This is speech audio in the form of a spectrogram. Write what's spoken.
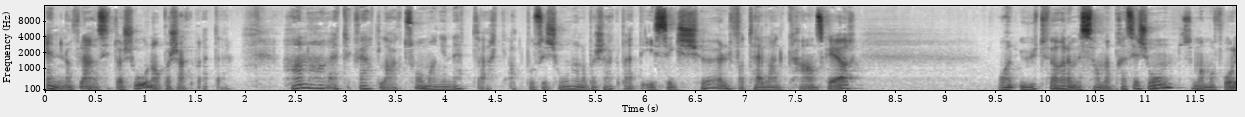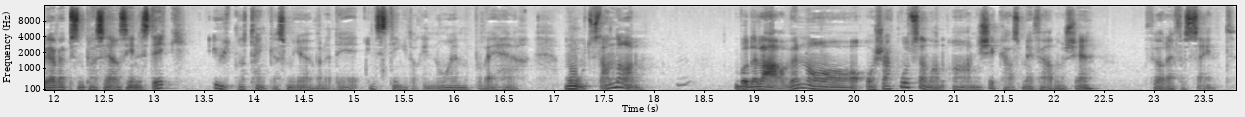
enda flere situasjoner på sjakkbrettet. Han har etter hvert lagd så mange nettverk at posisjonene på sjakkbrettet i seg sjøl forteller han hva han skal gjøre, og han utfører det med samme presisjon som Amafolia-vepsen plasserer sine stikk, uten å tenke så mye over det. Det er instinktet. Ok, nå er vi på vei her. Motstanderen, både larven og, og sjakkmotstanderen, aner ikke hva som er i ferd med å skje, før det er for seint.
